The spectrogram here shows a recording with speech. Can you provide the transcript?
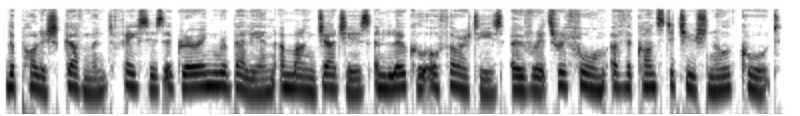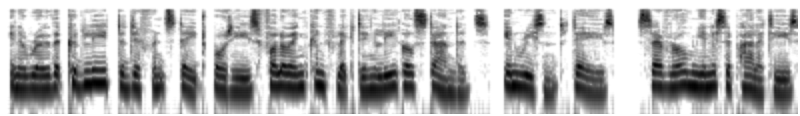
The Polish government faces a growing rebellion among judges and local authorities over its reform of the Constitutional Court, in a row that could lead to different state bodies following conflicting legal standards. In recent days, several municipalities,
